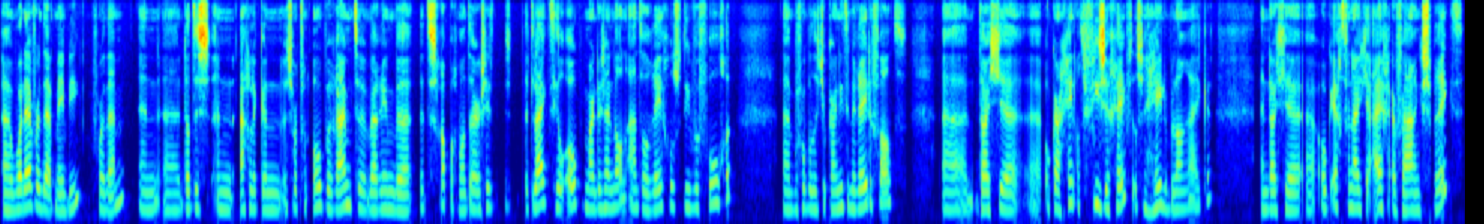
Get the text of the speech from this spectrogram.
Whatever that may be for them. En dat is een, eigenlijk een, soort van open ruimte waarin we, het is grappig, want er zit, het lijkt heel open, maar er zijn wel een aantal regels die we volgen. Bijvoorbeeld dat je elkaar niet in de reden valt. Dat je elkaar geen adviezen geeft, dat is een hele belangrijke. En dat je ook echt vanuit je eigen ervaring spreekt.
